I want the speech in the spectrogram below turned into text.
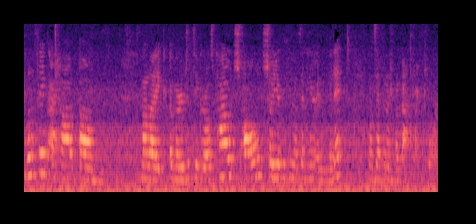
little thing I have um, my like emergency girls pouch. I'll show you everything that's in here in a minute once I finish my backpack tour.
